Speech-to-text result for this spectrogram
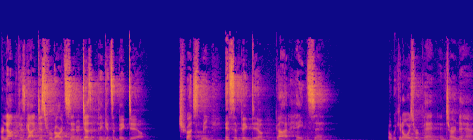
or not because God disregards sin or doesn't think it's a big deal. Trust me, it's a big deal. God hates sin. But we can always repent and turn to Him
